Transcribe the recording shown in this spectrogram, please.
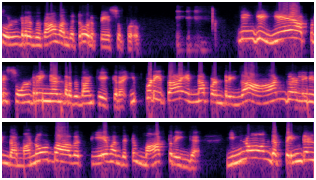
சொல்றதுதான் வந்துட்டு ஒரு பேசு பொருள் நீங்க ஏன் அப்படி சொல்றீங்கன்றதுதான் கேக்குறேன். இப்படித்தான் என்ன பண்றீங்க? ஆண்களின் இந்த மனோபாவத்தையே வந்துட்டு மாத்துறீங்க. இன்னும் இந்த பெண்கள்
